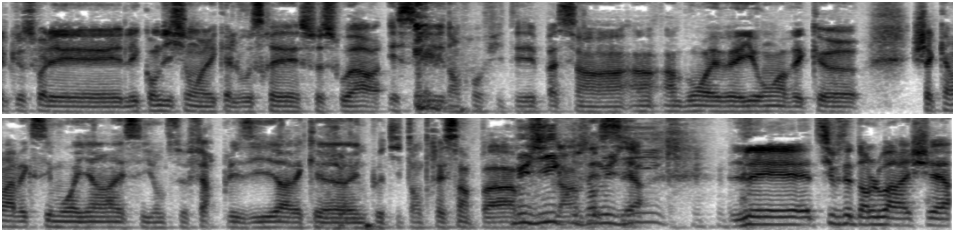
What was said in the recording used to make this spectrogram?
Quelles que soient les, les conditions dans lesquelles vous serez ce soir, essayez d'en profiter, passez un, un- un bon réveillon avec euh, chacun avec ses moyens, essayons de se faire plaisir avec euh, une petite entrée sympa. un Musique sans dessert. musique. Les, si vous êtes dans le Loir-et-Cher,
